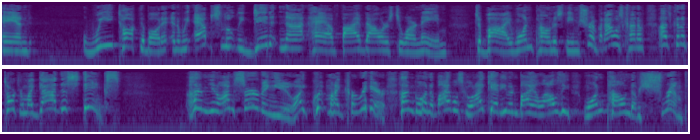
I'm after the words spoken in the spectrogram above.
And we talked about it, and we absolutely did not have $5 to our name to buy one pound of steamed shrimp. And I was kind of, I was kind of talking, my God, this stinks. I'm, you know, I'm serving you. I quit my career. I'm going to Bible school. I can't even buy a lousy one pound of shrimp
